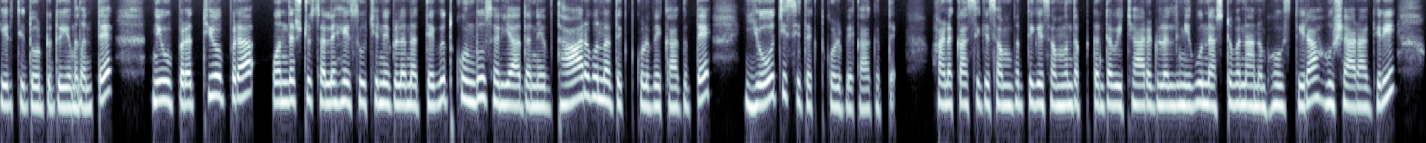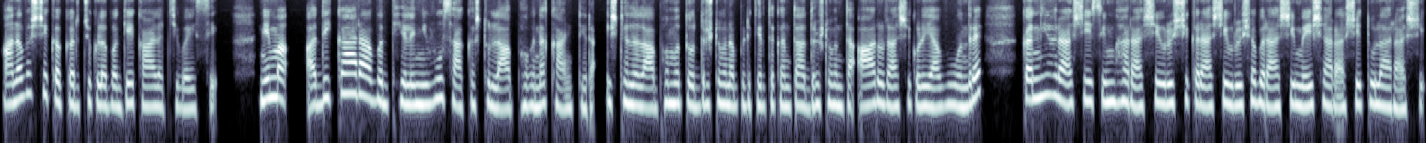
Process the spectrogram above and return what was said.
ಕೀರ್ತಿ ದೊಡ್ಡದು ಎಂಬಂತೆ ನೀವು ಪ್ರತಿಯೊಬ್ಬರ ಒಂದಷ್ಟು ಸಲಹೆ ಸೂಚನೆಗಳನ್ನ ತೆಗೆದುಕೊಂಡು ಸರಿಯಾದ ನಿರ್ಧಾರವನ್ನ ತೆಗೆದುಕೊಳ್ಬೇಕಾಗುತ್ತೆ. ಯೋಚಿಸಿ ತೆಗೆದುಕೊಳ್ಬೇಕಾಗುತ್ತೆ. ಹಣಕಾಸಿಗೆ ಸಂಪತ್ತಿಗೆ ಸಂಬಂಧಪಟ್ಟಂತ ವಿಚಾರಗಳಲ್ಲಿ ನೀವು ನಷ್ಟವನ್ನ ಅನುಭವಿಸ್ತೀರಾ? ಹುಷಾರಾಗಿರಿ. ಅನವಶ್ಯಕ ಖರ್ಚುಗಳ ಬಗ್ಗೆ ಕಾಳಜಿ ವಹಿಸಿ. ನಿಮ್ಮ ಅಧಿಕಾರಾವಧಿಯಲ್ಲಿ ನೀವು ಸಾಕಷ್ಟು ಲಾಭವನ್ನ ಕಾಣ್ತೀರಾ? ಇಷ್ಟೆಲ್ಲ ಲಾಭ ಮತ್ತು ಅದೃಷ್ಟವನ್ನ ಪಡೆದಿರ್ತಕ್ಕಂಥ ಅದೃಷ್ಟವಂತ ಆರು ರಾಶಿಗಳು ಯಾವುವು ಅಂದ್ರೆ ಕನ್ಯಾ ರಾಶಿ, ಸಿಂಹ ರಾಶಿ, ವೃಶ್ಚಿಕ ರಾಶಿ, ವೃಷಭ ರಾಶಿ, ಮೇಷ ರಾಶಿ, ತುಲಾ ರಾಶಿ.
